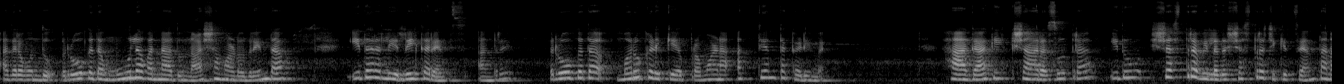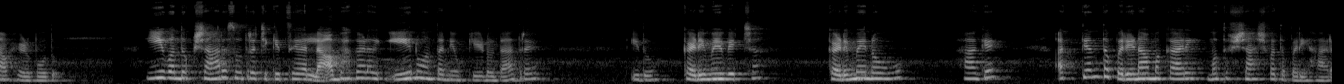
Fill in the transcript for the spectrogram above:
ಅದರ ಒಂದು ರೋಗದ ಮೂಲವನ್ನು ಅದು ನಾಶ ಮಾಡೋದ್ರಿಂದ ಇದರಲ್ಲಿ ರೀಕರೆನ್ಸ್ ಅಂದರೆ ರೋಗದ ಮರುಕಳಿಕೆಯ ಪ್ರಮಾಣ ಅತ್ಯಂತ ಕಡಿಮೆ. ಹಾಗಾಗಿ ಕ್ಷಾರ ಸೂತ್ರ ಇದು ಶಸ್ತ್ರವಿಲ್ಲದ ಶಸ್ತ್ರಚಿಕಿತ್ಸೆ ಅಂತ ನಾವು ಹೇಳ್ಬೋದು. ಈ ಒಂದು ಕ್ಷಾರಸೂತ್ರ ಚಿಕಿತ್ಸೆಯ ಲಾಭಗಳು ಏನು ಅಂತ ನೀವು ಕೇಳೋದಾದರೆ, ಇದು ಕಡಿಮೆ ವೆಚ್ಚ, ಕಡಿಮೆ ನೋವು, ಹಾಗೆ ಅತ್ಯಂತ ಪರಿಣಾಮಕಾರಿ ಮತ್ತು ಶಾಶ್ವತ ಪರಿಹಾರ.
